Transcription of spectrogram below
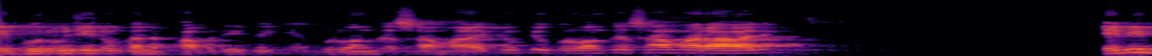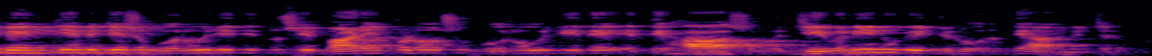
ਇਹ ਗੁਰੂ ਜੀ ਨੂੰ ਗੱਲ ਫੱਬਦੀ ਨਹੀਂ ਹੈ, ਗੁਰੂ ਅੰਗਦ ਸਾਹਿਬ ਮਹਾਰਾਜ, ਕਿਉਂਕਿ ਗੁਰੂ ਅੰਗਦ ਸਾਹਿਬ ਮਹਾਰਾਜ ਇਹ ਵੀ ਬੇਨਤੀ ਹੈ ਵੀ ਜਿਸ ਗੁਰੂ ਜੀ ਦੀ ਤੁਸੀਂ ਬਾਣੀ ਪੜੋ ਉਸ ਗੁਰੂ ਜੀ ਦੇ ਇਤਿਹਾਸ ਨੂੰ, ਜੀਵਨੀ ਨੂੰ ਵੀ ਜ਼ਰੂਰ ਧਿਆਨ ਵਿੱਚ ਰੱਖੋ।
